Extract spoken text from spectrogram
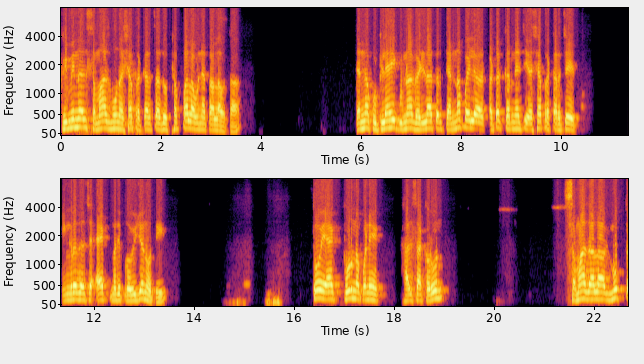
क्रिमिनल समाज म्हणून अशा प्रकारचा जो ठप्पा लावण्यात आला होता त्यांना कुठल्याही गुन्हा घडला तर त्यांना पहिले अटक करण्याची अशा प्रकारचे इंग्रजाच्या ऍक्टमध्ये प्रोव्हिजन होती. तो ऍक्ट पूर्णपणे खालसा करून समाजाला विमुक्त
